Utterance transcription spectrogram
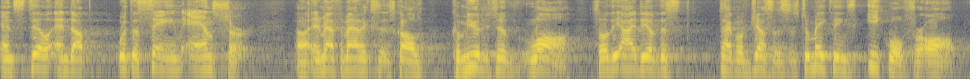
and still end up with the same answer. Uh, in mathematics, it's called commutative law. So the idea of this type of justice is to make things equal for all.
